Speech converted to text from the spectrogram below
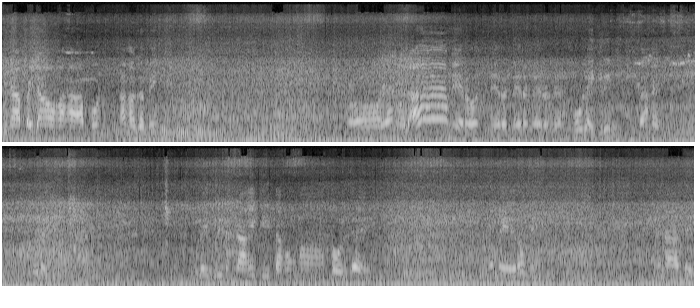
Tinapay lang ako kahapon, ah, kagabi. Oh, ayan, wala. Ah, meron, meron, meron, meron, meron. Kulay green. Bakit? Kulay green. Kulay green ang nakikita kong uh, tolda eh. Oh, meron eh. Natin.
